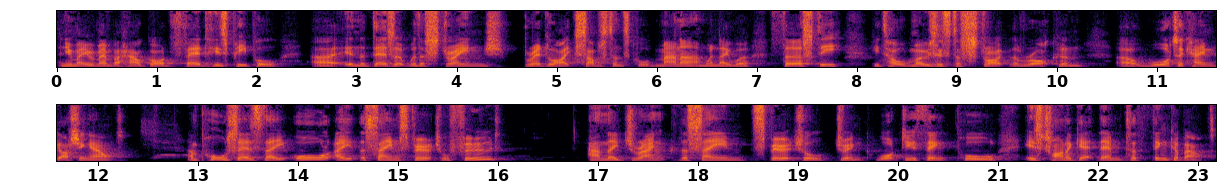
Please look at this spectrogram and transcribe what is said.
And you may remember how God fed his people uh, in the desert with a strange bread-like substance called manna. And when they were thirsty, he told Moses to strike the rock and uh, water came gushing out. And Paul says they all ate the same spiritual food and they drank the same spiritual drink. What do you think Paul is trying to get them to think about?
